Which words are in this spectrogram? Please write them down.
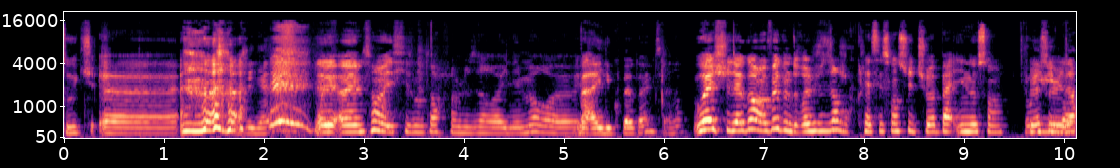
Donc, euh. Génial. Non, mais en même temps, qu'ils ont tort Enfin, je veux dire, euh, il est mort. euh, Bah, il est coupable quand même, ça. Ouais, je suis d'accord. En fait, on devrait juste dire genre classé sans suite, tu vois, pas innocent. Tu vois ce que je veux voilà.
